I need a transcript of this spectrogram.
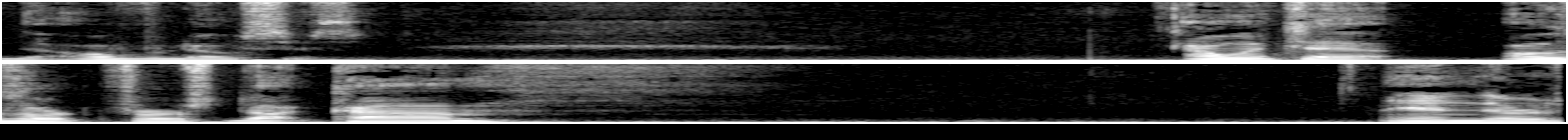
the overdoses. I went to ozarkfirst.com and they're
